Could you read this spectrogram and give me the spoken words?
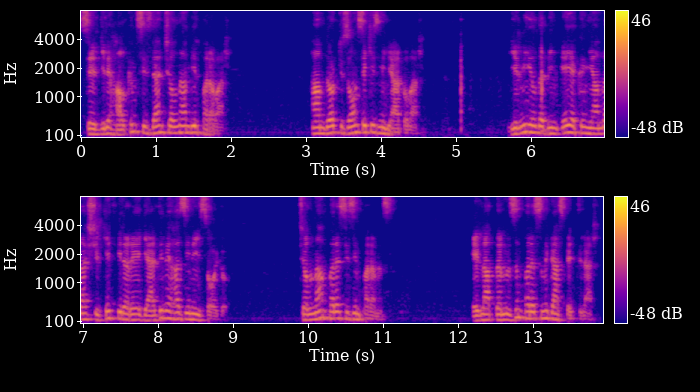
Sevgili halkım sizden çalınan bir para var. Ham 418 milyar dolar. 20 yılda bine yakın yandaş şirket bir araya geldi ve hazineyi soydu. Çalınan para sizin paranız. Evlatlarınızın parasını gasp ettiler.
